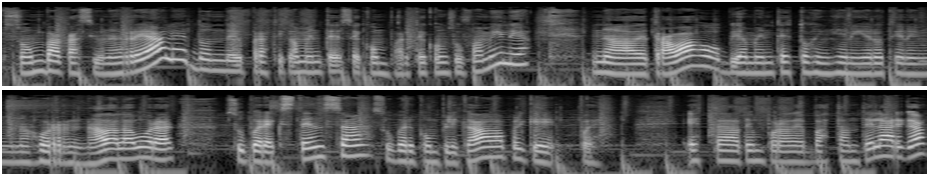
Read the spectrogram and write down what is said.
son vacaciones reales donde prácticamente se comparte con su familia, nada de trabajo. Obviamente estos ingenieros tienen una jornada laboral súper extensa, súper complicada porque pues esta temporada es bastante larga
